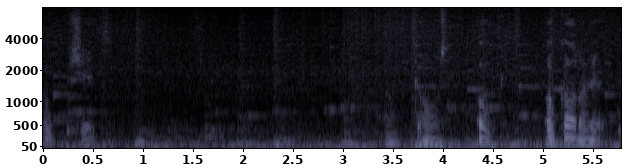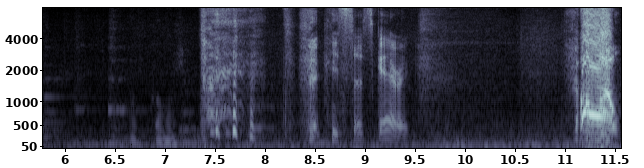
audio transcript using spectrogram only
Oh, shit. God. Oh, oh, God, I did. Oh, God. He's so scary. Oh!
